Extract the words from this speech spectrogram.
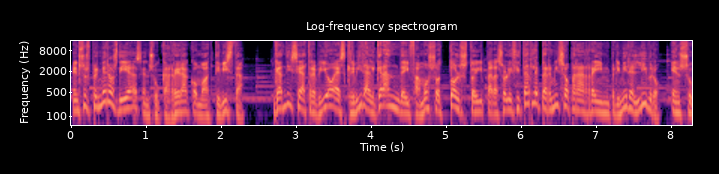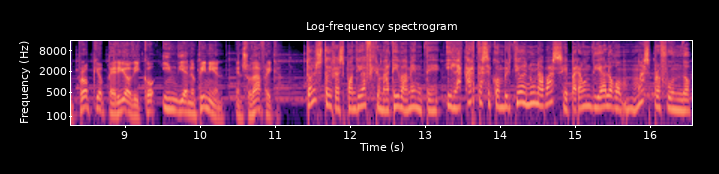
En sus primeros días en su carrera como activista, Gandhi se atrevió a escribir al grande y famoso Tolstoy para solicitarle permiso para reimprimir el libro en su propio periódico Indian Opinion, en Sudáfrica. Tolstoy respondió afirmativamente y la carta se convirtió en una base para un diálogo más profundo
